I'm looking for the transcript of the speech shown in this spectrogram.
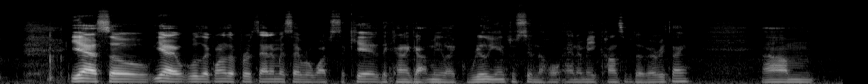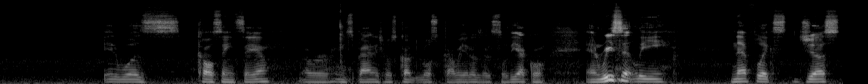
yeah, so yeah, it was like one of the first animes I ever watched as a kid. They kind of got me like really interested in the whole anime concept of everything. Um, it was called Saint Seiya, or in Spanish, it was called Los Caballeros del Zodiaco. And recently, Netflix just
